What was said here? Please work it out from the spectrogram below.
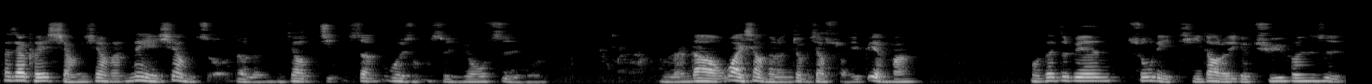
大家可以想一下啊，内向者的人比较谨慎，为什么是优势呢？难道外向的人就比较随便吗？我在这边书里提到了一个区分是。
